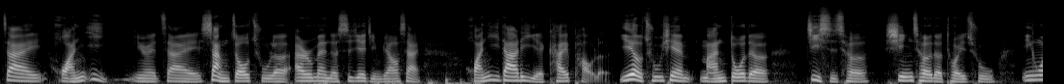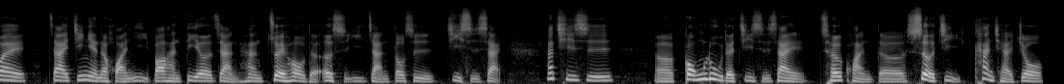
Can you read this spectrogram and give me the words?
在环意，因为在上周除了 Ironman 的世界锦标赛，环意大利也开跑了，也有出现蛮多的计时车新车的推出。因为在今年的环意，包含第二站和最后的二十一站都是计时赛。那其实。呃公路的计时赛车款的设计看起来就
